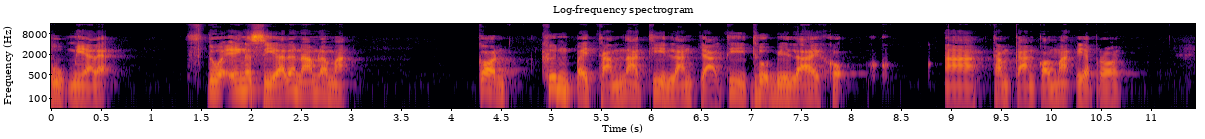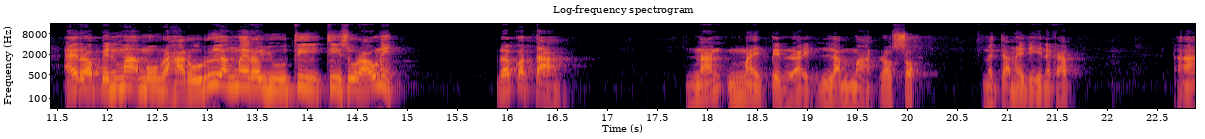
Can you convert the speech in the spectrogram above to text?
ถูกเมียแล้วตัวเองน่ะเสียแล้วน้ำละหมาดก็ขึ้นไปทำหน้าที่หลังจากที่ทุบิลายเขา อ่าทำการกอมัดเรียบร้อยไอเราเป็นมะมุมเราหารู้เรื่องไม่เราอยู่ที่ที่สุเรานี่เราก็ตาม นั้นไม่เป็นไรละหมาดเราซอนะจำให้ดีนะครับอ่า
